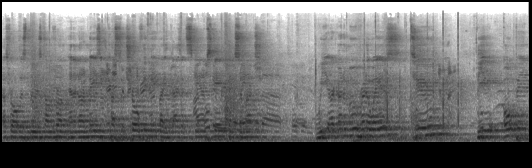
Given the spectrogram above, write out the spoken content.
That's where all this loot is coming from, and an amazing custom trophy made by the guys at Scam Skate. Thanks so much. We are going to move right away to the open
